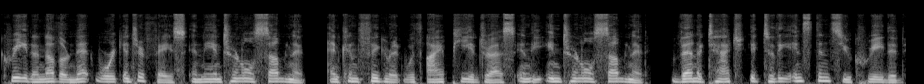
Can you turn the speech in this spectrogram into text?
Create another network interface in the internal subnet, and configure it with IP address in the internal subnet, then attach it to the instance you created.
